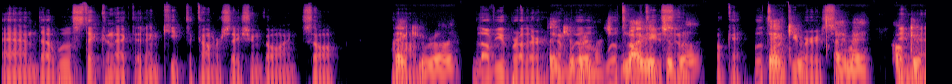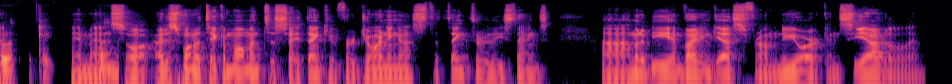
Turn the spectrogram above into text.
and uh, we'll stay connected and keep the conversation going. So, thank um, you, brother. Love you, brother. Thank and you we'll, very much. We'll talk love to you, you too, soon. brother. Okay, we'll thank talk to you very soon. Amen. Okay, Amen. brother. Okay. Amen. Amen. So, I just want to take a moment to say thank you for joining us to think through these things. Uh, I'm going to be inviting guests from New York and Seattle and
